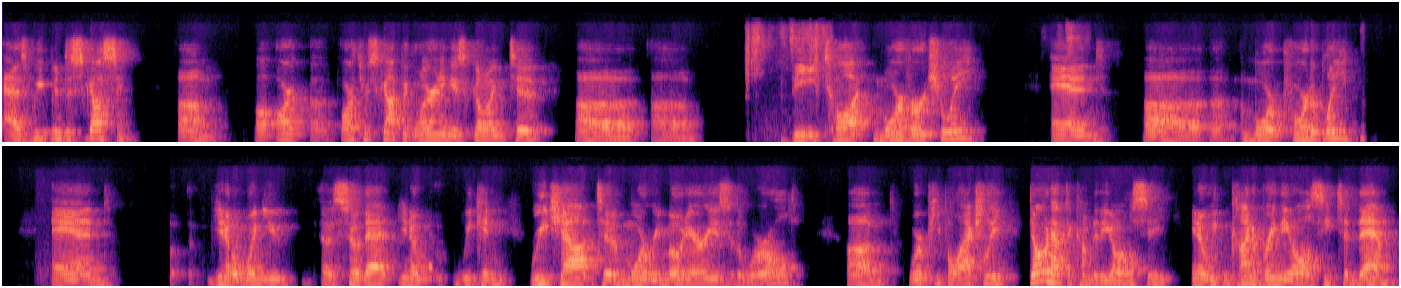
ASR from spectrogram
as we've been discussing, um, uh, arthroscopic learning is going to uh, uh, be taught more virtually and uh, uh, more portably. And, you know, when you, uh, so that, you know, we can reach out to more remote areas of the world um, where people actually don't have to come to the OLC. You know, we can kind of bring the OLC to them.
